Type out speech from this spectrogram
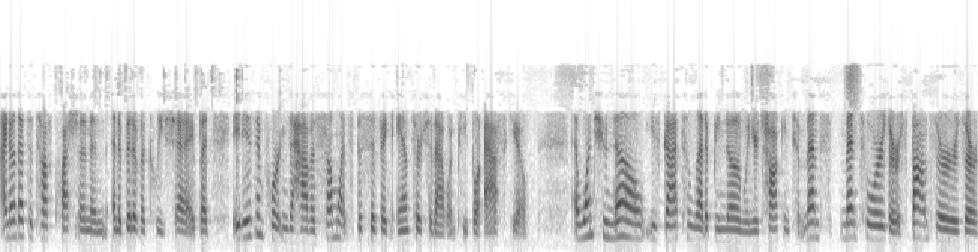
I know that's a tough question and, and a bit of a cliche, but it is important to have a somewhat specific answer to that when people ask you. And once you know, you've got to let it be known when you're talking to men- mentors or sponsors or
